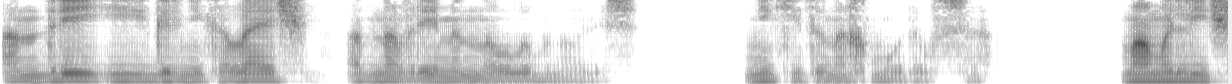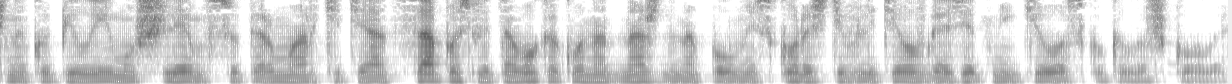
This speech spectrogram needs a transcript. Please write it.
Андрей и Игорь Николаевич одновременно улыбнулись. Никита нахмурился. Мама лично купила ему шлем в супермаркете отца после того, как он однажды на полной скорости влетел в газетный киоск около школы.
